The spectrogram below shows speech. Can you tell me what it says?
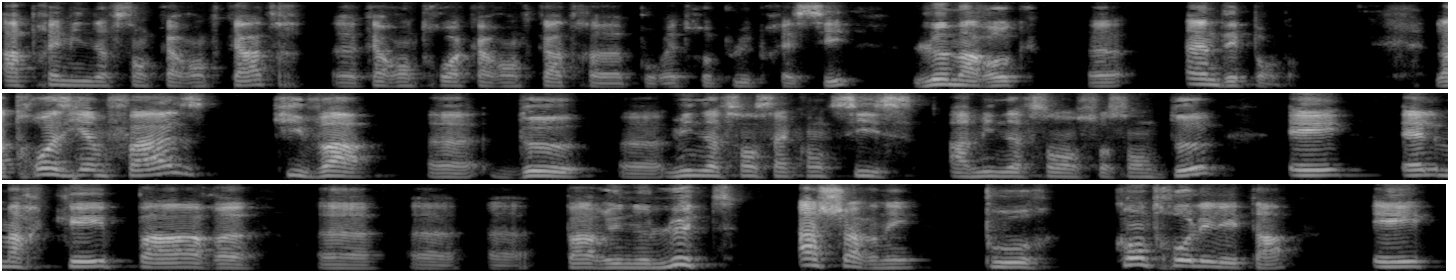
après 1944, 43-44 pour être plus précis, le Maroc indépendant. La troisième phase, qui va de 1956 à 1962, est, elle, marquée par, par une lutte acharnée pour contrôler l'État et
